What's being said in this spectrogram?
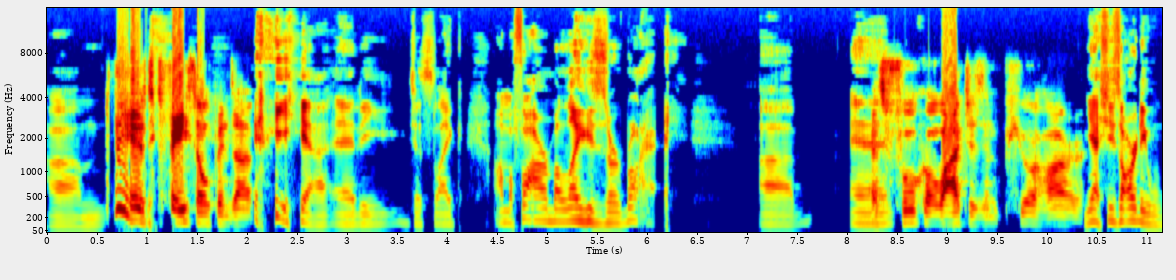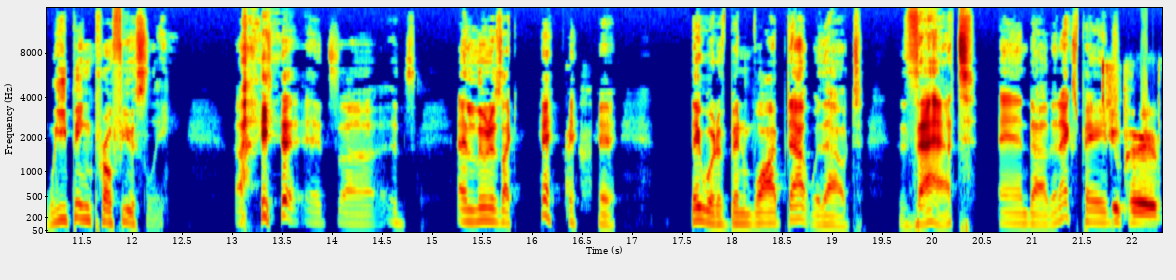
Um, His face opens up. yeah, and he just like I'm a fire, a laser, blah. Uh, and As Fuko watches in pure horror. yeah, she's already weeping profusely. it's uh, it's and Luna's like, hey, hey, hey. they would have been wiped out without that. And uh, the next page, Superb.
